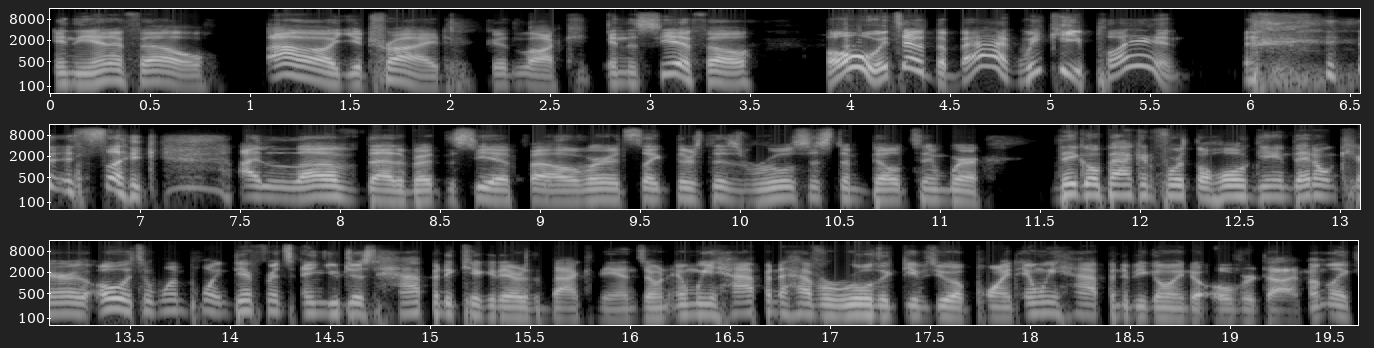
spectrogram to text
In the NFL, oh, you tried. Good luck. In the CFL, oh, it's out the back. We keep playing. it's like I love that about the CFL where it's like there's this rule system built in where they go back and forth the whole game. They don't care. Oh, it's a one point difference, and you just happen to kick it out of the back of the end zone. And we happen to have a rule that gives you a point, and we happen to be going to overtime. I'm like,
